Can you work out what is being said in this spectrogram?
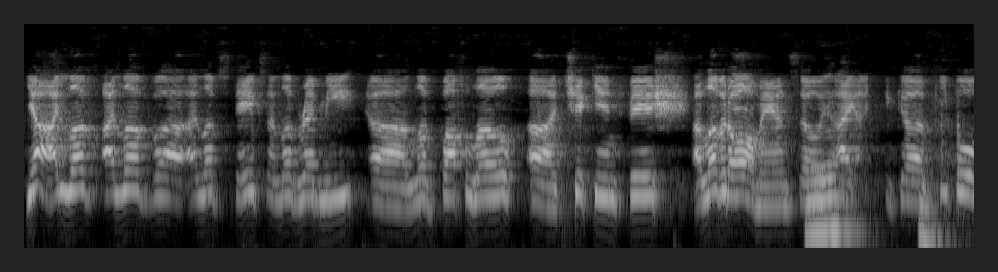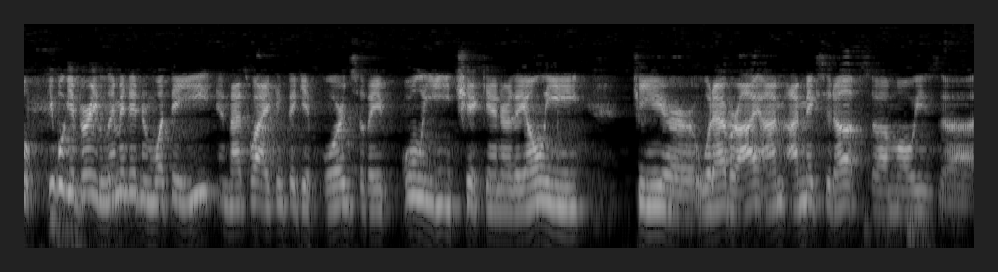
yeah, I love I love uh, I love steaks. I love red meat. Uh, love buffalo, uh, chicken, fish. I love it all, man. So Yeah. I, I think uh, people people get very limited in what they eat, and that's why I think they get bored. So they only eat chicken or they only eat tea or whatever. I I'm, I mix it up, so I'm always uh,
